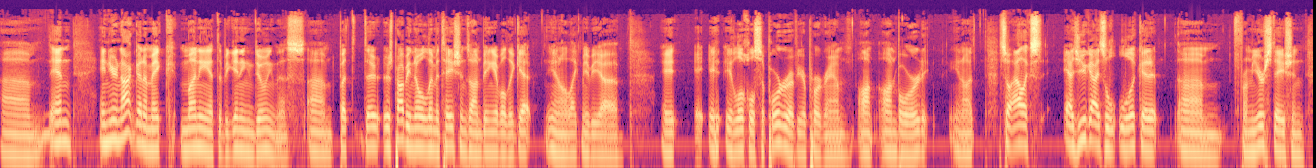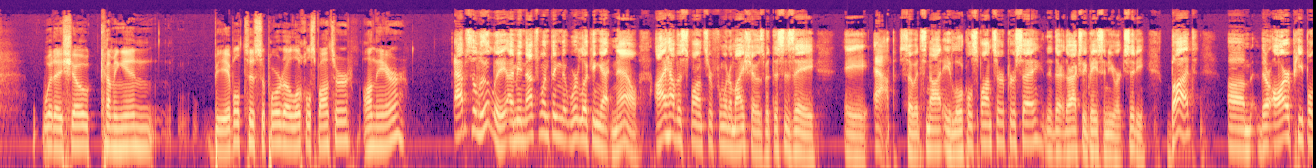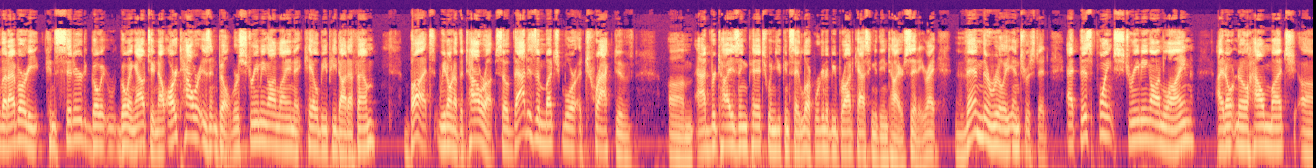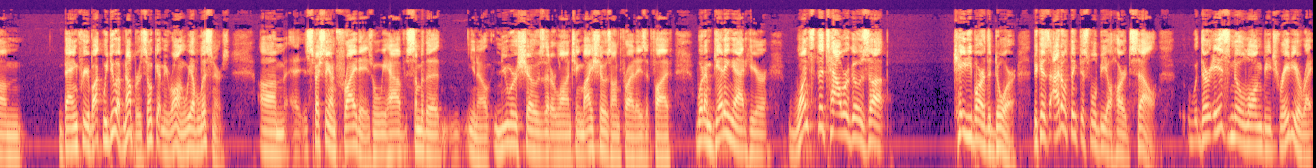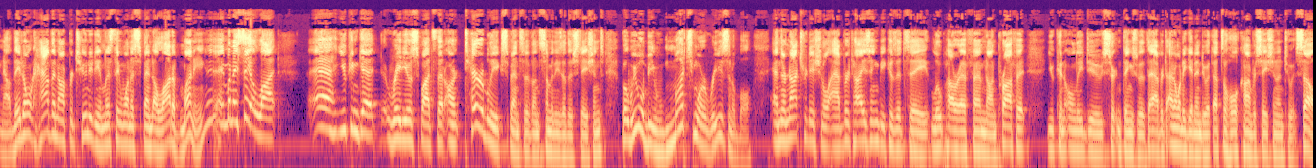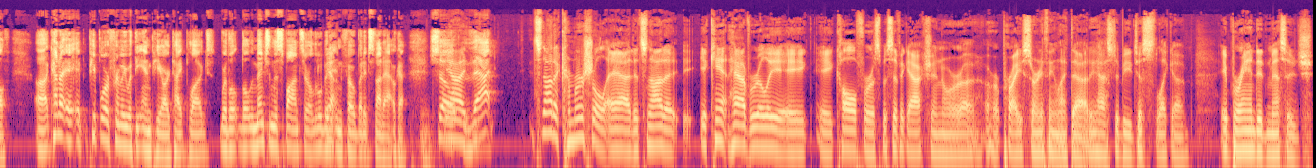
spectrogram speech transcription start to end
um, and and you're not going to make money at the beginning doing this um, but there, there's probably no limitations on being able to get you know like maybe a a, a, a local supporter of your program on on board you know so alex as you guys look at it um, from your station would a show coming in be able to support a local sponsor on the air? Absolutely. I mean, that's one thing that we're looking at now. I have a sponsor for one of my shows, but this is a a app, so it's not a local sponsor per se. They're, they're actually based in New York City, but um, there are people that I've already considered going going out to. Now, our tower isn't built. We're streaming online at klbp.fm, but we don't have the tower up. So that is a much more attractive um, advertising pitch when you can say, look, we're going to be broadcasting to the entire city, right? Then they're really interested. At this point, streaming online, I don't know how much um, bang for your buck. We do have numbers. Don't get me wrong. We have listeners. Um, especially on Fridays when we have some of the, you know, newer shows that are launching. My show's on Fridays at five. What I'm getting at here, once the tower goes up, Katie bar the door because I don't think this will be a hard sell there is no Long Beach radio right now. They don't have an opportunity unless they want to spend a lot of money. And when I say a lot, eh, you can get radio spots that aren't terribly expensive on some of these other stations, but we will be much more reasonable. And they're not traditional advertising because it's a low power FM nonprofit. You can only do certain things with advert. I don't want to get into it. That's a whole conversation unto itself. Uh, kind of people are familiar with the NPR type plugs where they'll, they'll mention the sponsor, a little bit yeah. of info, but it's not out. okay. So yeah, that it's not a commercial ad. It's not a. It can't have really a a call for a specific action or a or a price or anything like that. It has to be just like a a branded message.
